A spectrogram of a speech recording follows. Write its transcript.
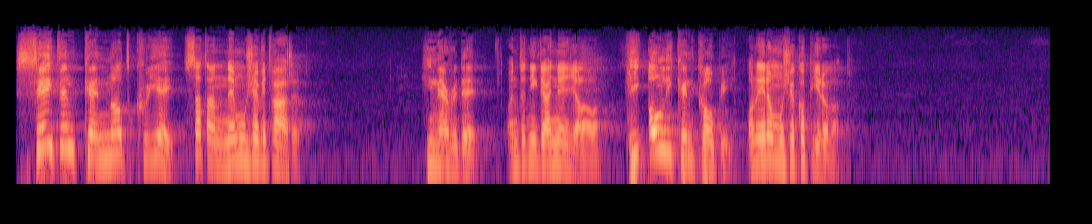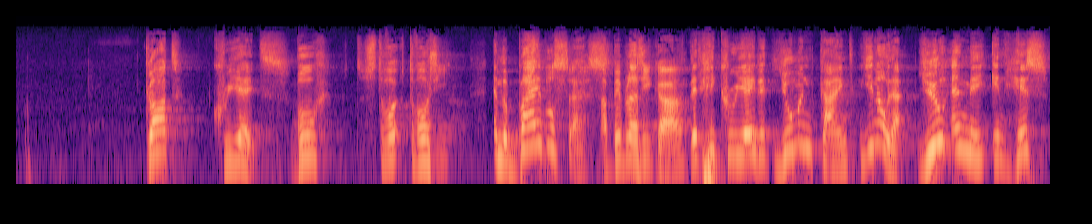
Satan cannot create. Satan nemůže vytvářet. He never did. On to nikdy ani nedělal. He only can copy. On jenom může kopírovat. God creates. Bůh tvoří. And the Bible says A Bible říká, that he created humankind, you know that, you and me in his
